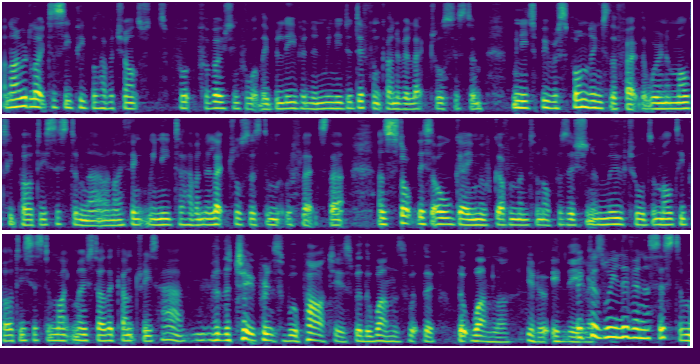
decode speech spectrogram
And I would like to see people have a chance for, for voting for what they believe in, and we need a different kind of electoral system. We need to be responding to the fact that we're in a multi-party system now, and I think we need to have an electoral system that reflects that and stop this old game of government and opposition and move towards a multi-party system like most other countries have. But the two principal parties were the ones with the, that won, la- you know, in the Because election. we live in a system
